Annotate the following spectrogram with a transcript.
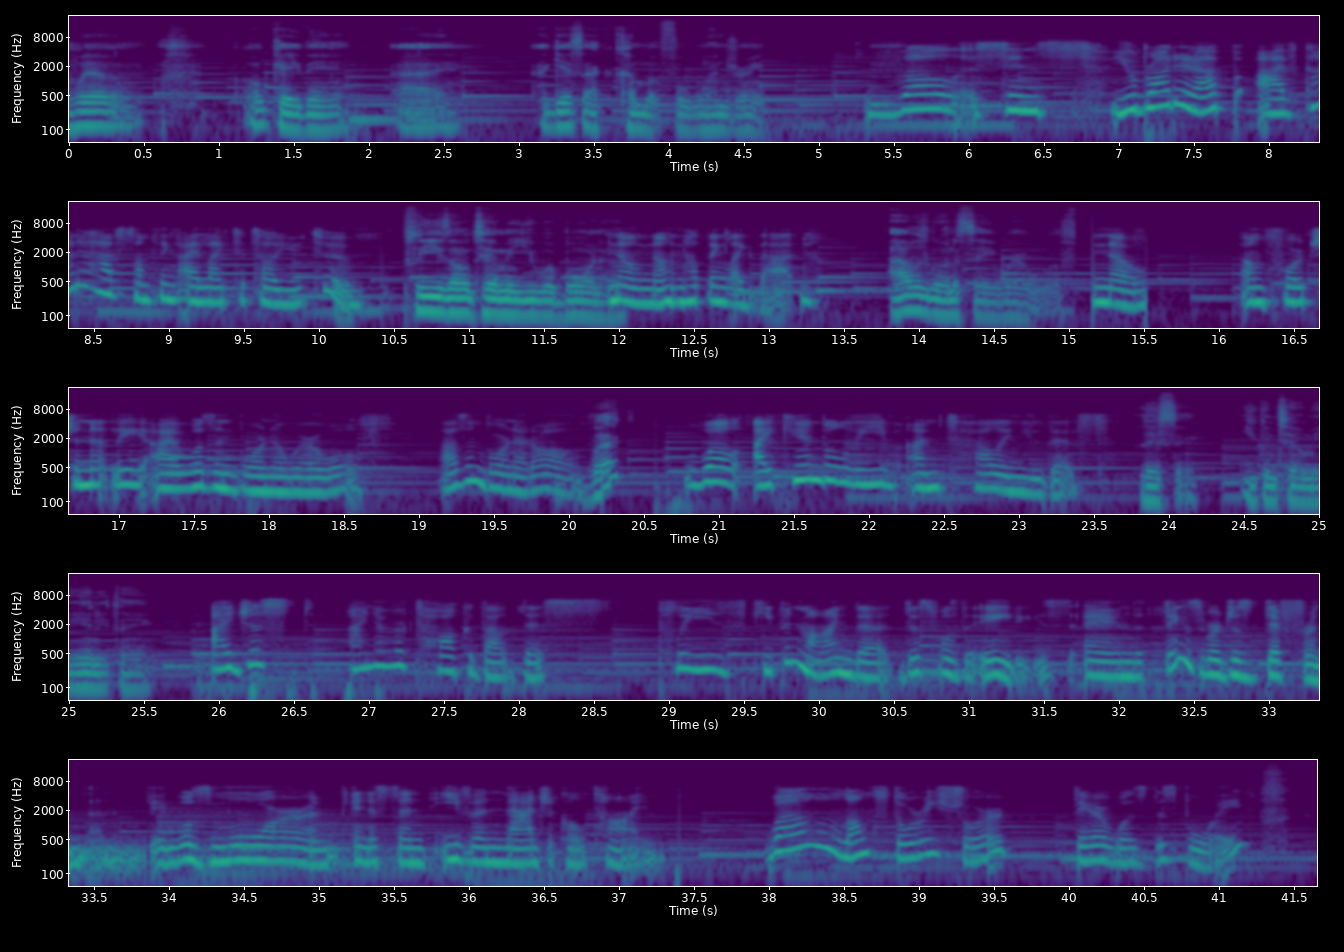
Well, okay then. I I guess I could come up for one drink. Well, since you brought it up, I've kind of have something I like to tell you too. Please don't tell me you were born a No, no, nothing like that. I was going to say werewolf. No. Unfortunately, I wasn't born a werewolf. I wasn't born at all. What? Well, I can't believe I'm telling you this. Listen, you can tell me anything. I just, I never talk about this. Please keep in mind that this was the 80s and things were just different then. It was more an innocent, even magical time. Well, long story short, there was this boy.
